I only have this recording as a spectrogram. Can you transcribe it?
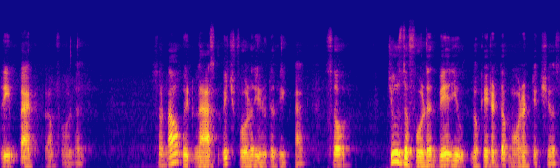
repack from folder. So now it will ask which folder you need to repack. So choose the folder where you located the modern textures.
